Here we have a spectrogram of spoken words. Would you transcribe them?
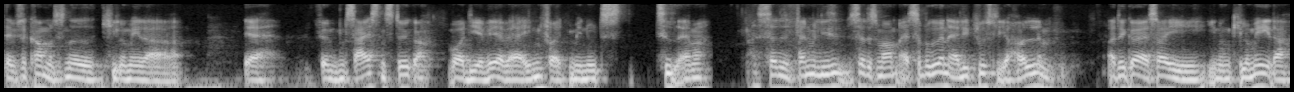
da vi så kommer til sådan noget kilometer, ja, 15-16 stykker, hvor de er ved at være inden for et minuts tid af mig, så er det fandme lige, så er det som om, at så begynder jeg lige pludselig at holde dem. Og det gør jeg så i, i nogle kilometer,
